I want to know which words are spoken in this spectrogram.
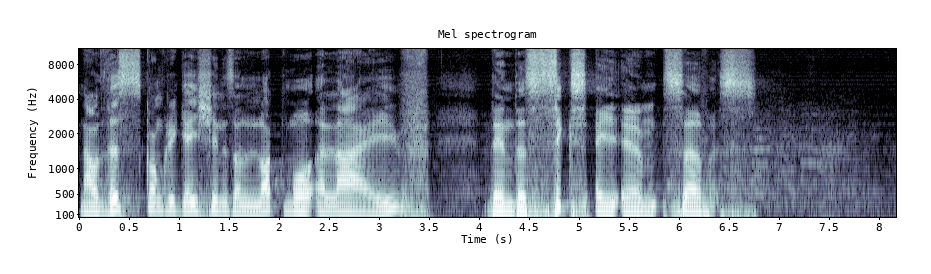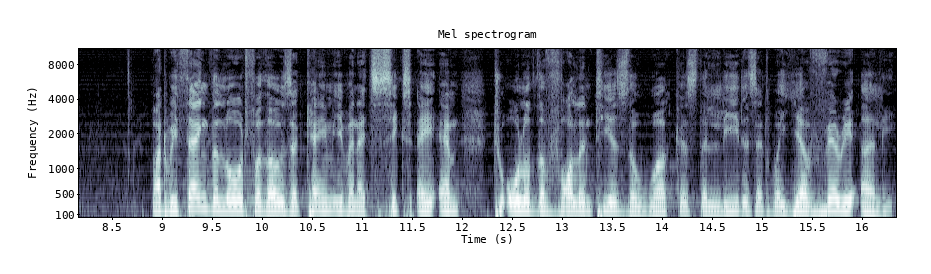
Now, this congregation is a lot more alive than the 6 a.m. service. But we thank the Lord for those that came even at 6 a.m., to all of the volunteers, the workers, the leaders that were here very early,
